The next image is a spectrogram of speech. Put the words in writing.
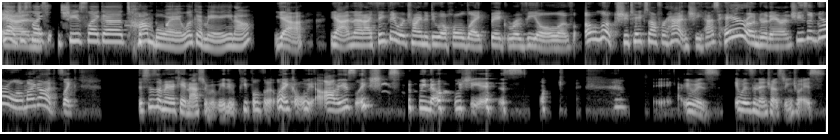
Yeah, just like she's like a tomboy. Look at me, you know? Yeah. Yeah. And then I think they were trying to do a whole like big reveal of, oh, look, she takes off her hat and she has hair under there and she's a girl. Oh my God. It's like, this is American National movie. Dude. People like, we, obviously, she's, we know who she is. Like, eh, it was, it was an interesting choice.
